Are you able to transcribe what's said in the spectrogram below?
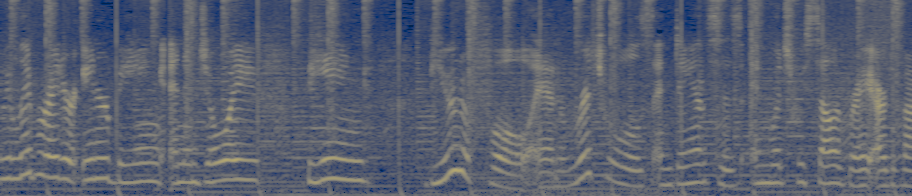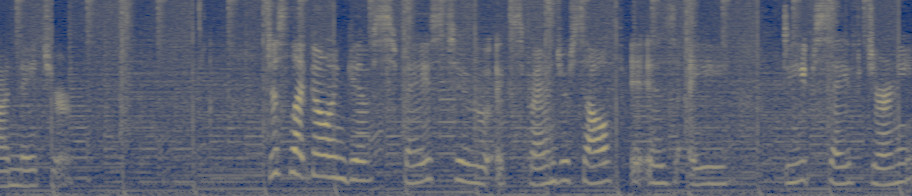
we liberate our inner being and enjoy being beautiful and rituals and dances in which we celebrate our divine nature. Just let go and give space to expand yourself. It is a deep, safe journey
